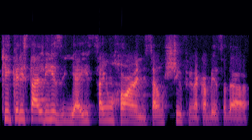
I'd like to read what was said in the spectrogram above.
que cristaliza. E aí sai um horn, sai um chifre na cabeça da,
